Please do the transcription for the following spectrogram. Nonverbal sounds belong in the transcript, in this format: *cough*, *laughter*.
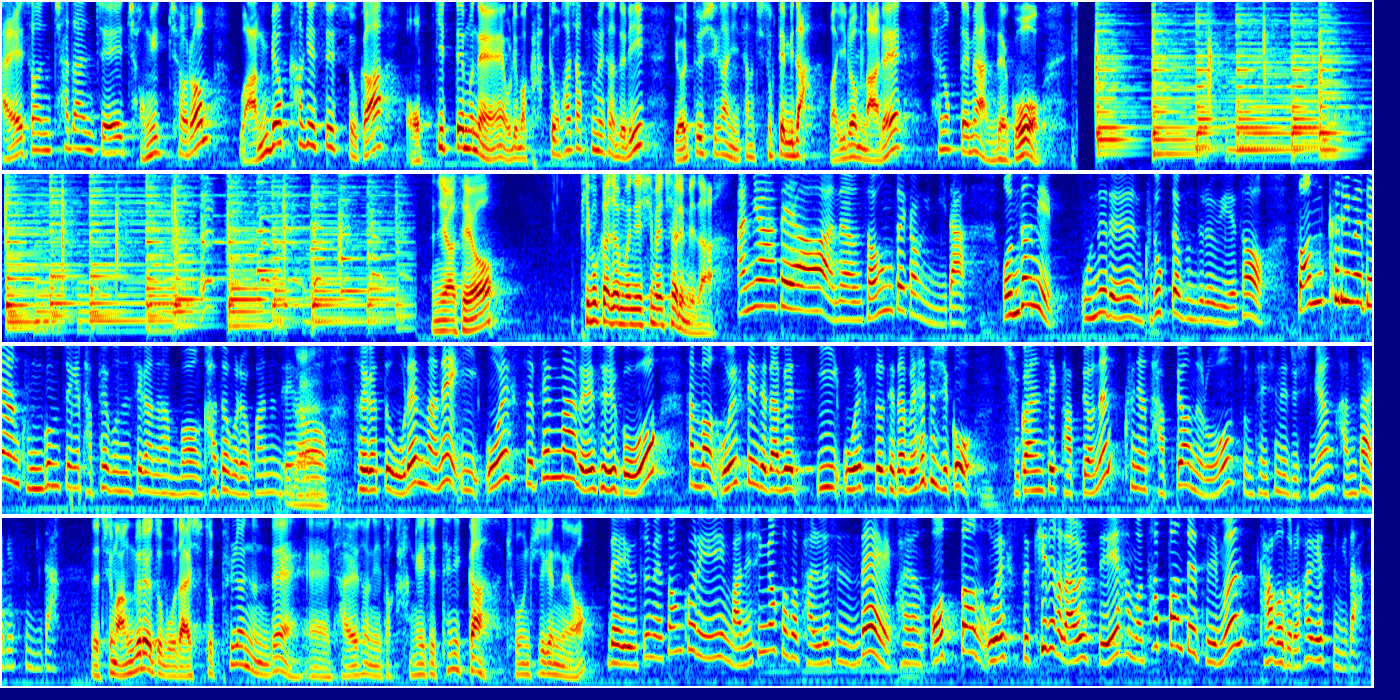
자외선 차단제의 정의처럼 완벽하게 쓸 수가 없기 때문에 우리 막 가끔 화장품 회사들이 12시간 이상 지속됩니다. 막 이런 말에 현혹되면 안 되고 안녕하세요. 피부과 전문의 심해철입니다. 안녕하세요. 아나운서 홍재경입니다. 원장님, 오늘은 구독자분들을 위해서 선크림에 대한 궁금증에 답해보는 시간을 한번 가져보려고 하는데요. 네. 저희가 또 오랜만에 이 OX 팻말을 들고 한번 OX인 대답은 이 OX로 대답을 해주시고 주관식 답변은 그냥 답변으로 좀 대신해 주시면 감사하겠습니다. 네, 지금 안 그래도 뭐 날씨도 풀렸는데 예, 자외선이 더 강해질 테니까 좋은 주제겠네요. 네, 요즘에 선크림 많이 신경 써서 바르시는데 과연 어떤 OX 퀴즈가 나올지 한번 첫 번째 질문 가보도록 하겠습니다.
